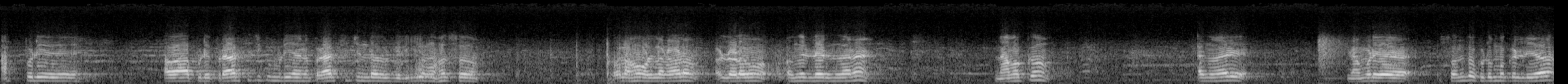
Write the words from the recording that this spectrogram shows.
அப்படி அவ அப்படி பிரார்த்திச்சுக்க முடியாது பிரார்த்திச்சிருந்த ஒரு பெரிய மகோத்சவம் உலகம் உள்ள நாளும் உள்ளளவும் வந்துட்டு இருந்தானே? நமக்கும் அந்த மாதிரி நம்முடைய சொந்த குடும்பங்கள்லயோ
